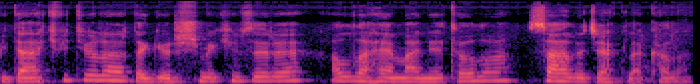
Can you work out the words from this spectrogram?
Bir dahaki videolarda görüşmek üzere. Allah'a emanet olun. Sağlıcakla kalın.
